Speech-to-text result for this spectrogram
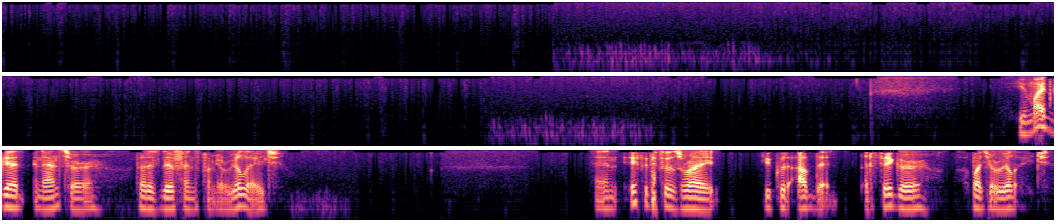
you might get an answer that is different from your real age. And if it feels right, you could update that figure about your real age.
